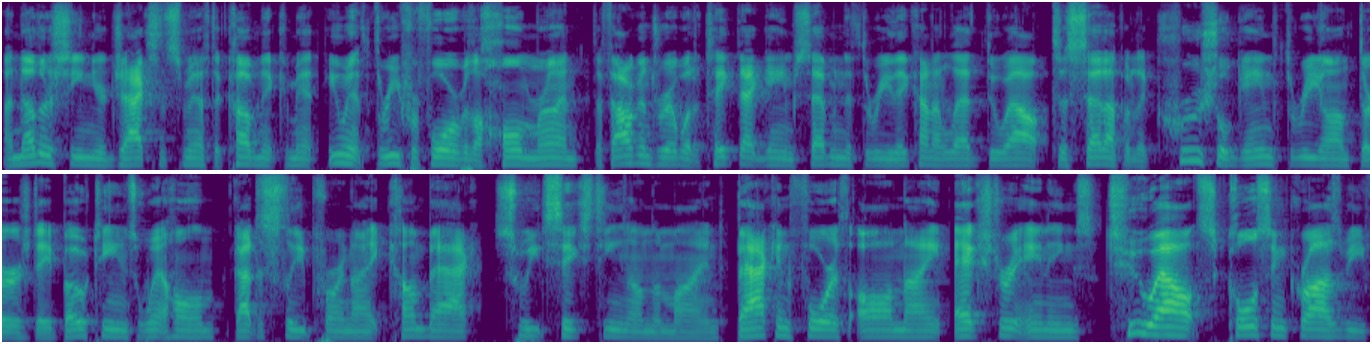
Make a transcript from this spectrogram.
Another senior, Jackson Smith, the Covenant commit, he went three for four with a home run. The Falcons were able to take that game seven to three. They kind of led throughout to set up a crucial game three on Thursday. Both teams went home, got to sleep for a night, come back, Sweet 16 on the mind, back and forth all night, extra innings, two outs. Colson Crosby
